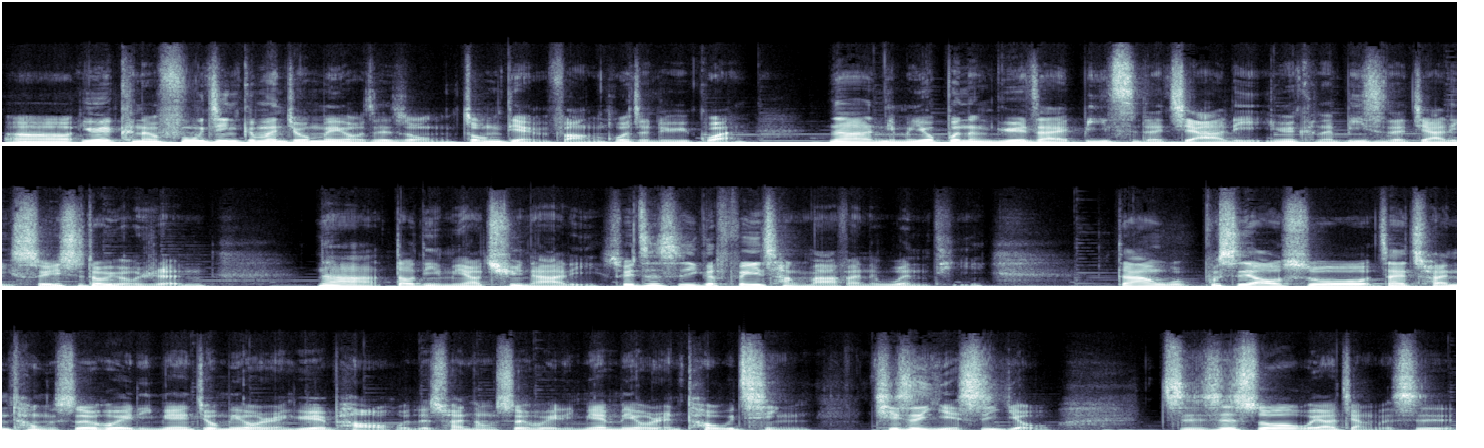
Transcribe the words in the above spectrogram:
呃，因为可能附近根本就没有这种钟点房或者旅馆。那你们又不能约在彼此的家里，因为可能彼此的家里随时都有人。那到底你们要去哪里？所以这是一个非常麻烦的问题。当然，我不是要说在传统社会里面就没有人约炮，或者传统社会里面没有人偷情，其实也是有。只是说我要讲的是，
